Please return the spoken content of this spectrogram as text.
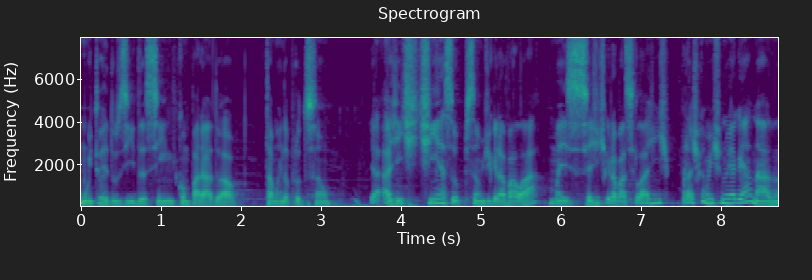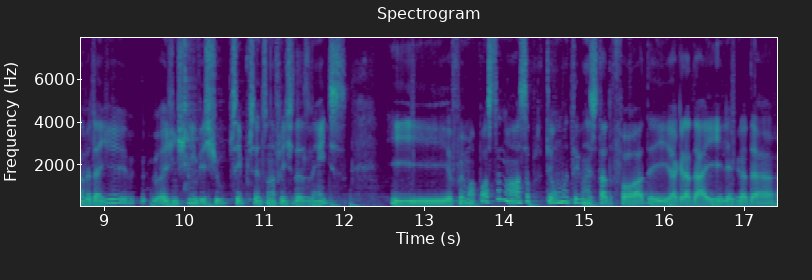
muito reduzida, assim, comparado ao tamanho da produção. A gente tinha essa opção de gravar lá, mas se a gente gravasse lá, a gente praticamente não ia ganhar nada. Na verdade, a gente investiu 100% na frente das lentes E foi uma aposta nossa para ter, uma, ter um resultado foda e agradar ele, agradar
